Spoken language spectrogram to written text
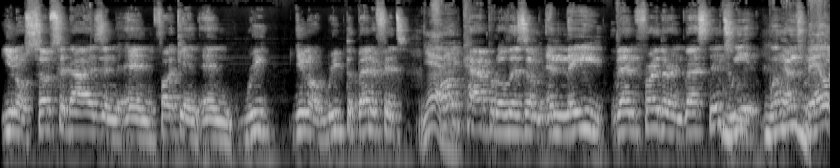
You know, subsidize and, and fucking and re you know reap the benefits Yeah. from capitalism, and they then further invest into We it. when That's we bail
